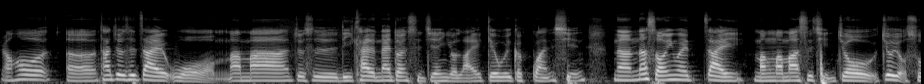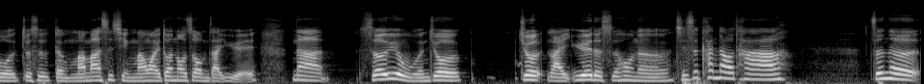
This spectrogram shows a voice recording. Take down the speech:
然后，呃，他就是在我妈妈就是离开的那段时间，有来给我一个关心。那那时候因为在忙妈妈事情就，就有说，就是等妈妈事情忙完一段落之后，我们再约。那十二月我们就就来约的时候呢，其实看到他真的，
